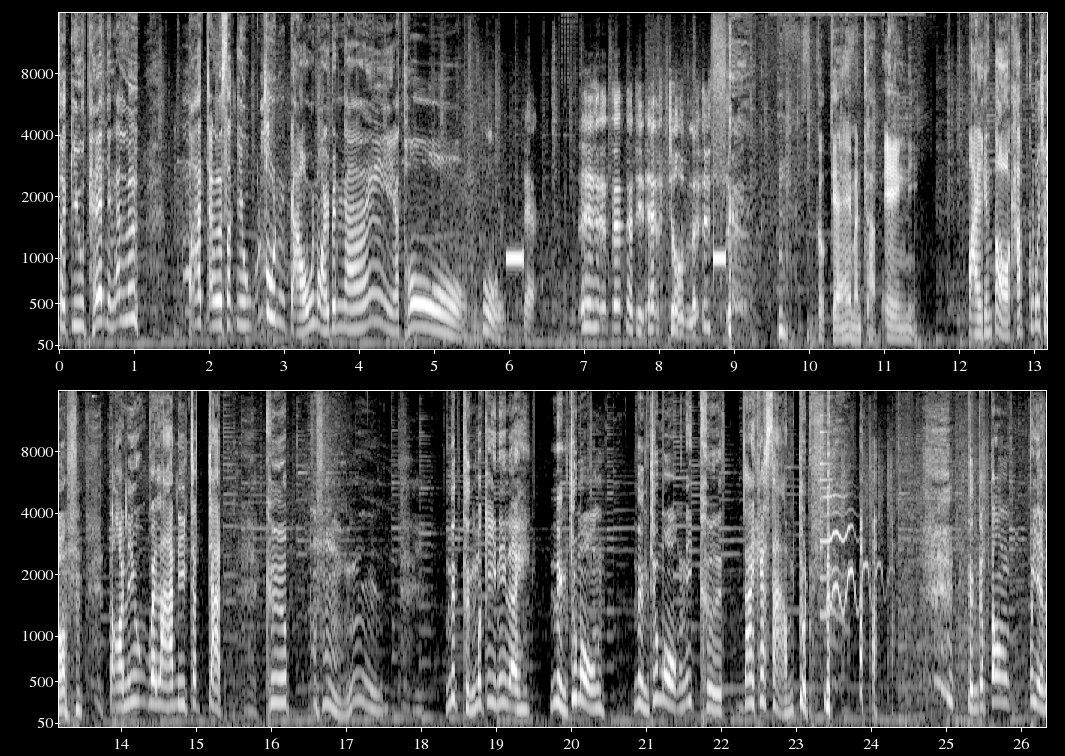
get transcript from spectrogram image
สกิลเทสอย่างนั้นหรือ มาเจอสกิลรุ่นเก่าหน่อยเป็นไงอะโธ่โอ้โหเนี่ยเอ้ยแต่แต่ทีแรกจบเลย ก็แกให้มันขับเองนี่ ไปกันต่อครับคุณผู้ชม ตอนนี้เวลาดีจัดจัดๆคืออื้อหือนึกถึงเมื่อกี้นี่เลยหนึ่งชั่วโมงหนึ่งชั่วโมงนี่คือได้แค่ 3 จุด ถึงกับต้องเปลี่ยน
